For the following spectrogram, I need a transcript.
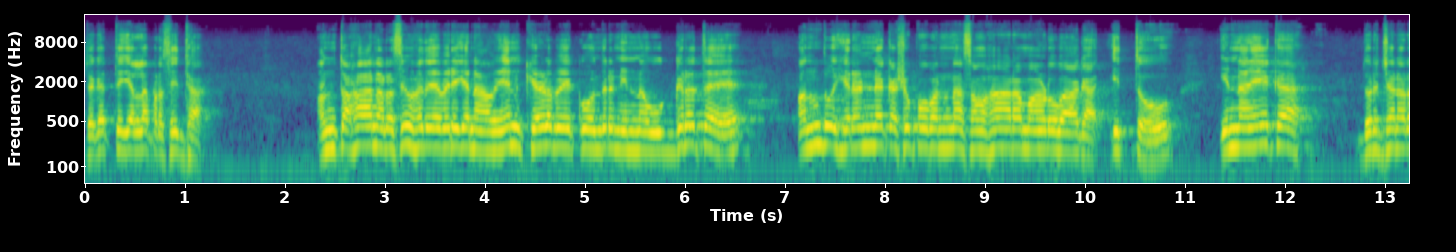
ಜಗತ್ತಿಗೆಲ್ಲ ಪ್ರಸಿದ್ಧ. ಅಂತಹ ನರಸಿಂಹದೇವರಿಗೆ ನಾವೇನು ಕೇಳಬೇಕು ಅಂದರೆ ನಿನ್ನ ಉಗ್ರತೆ ಅಂದು ಹಿರಣ್ಯಕಶುಪವನ್ನು ಸಂಹಾರ ಮಾಡುವಾಗ ಇತ್ತು. ಇನ್ನನೇಕ ದುರ್ಜನರ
